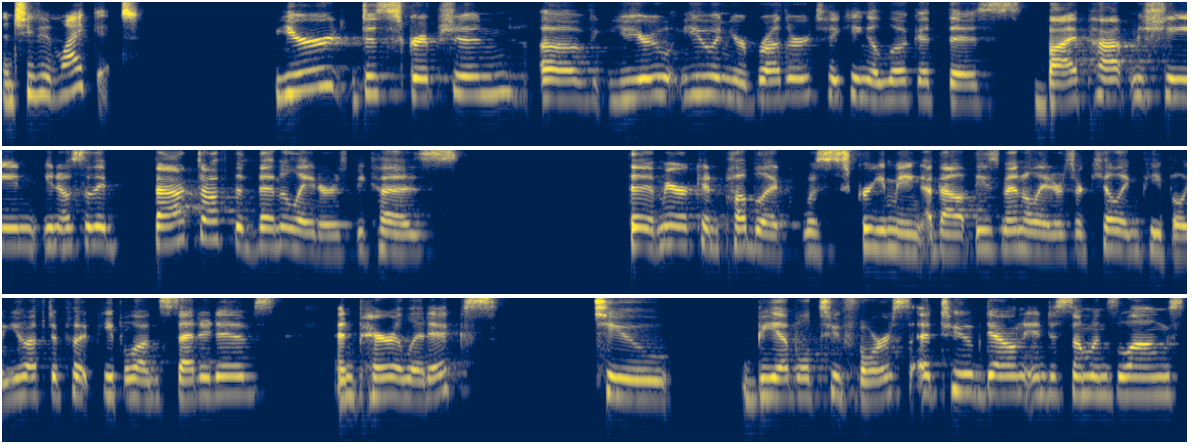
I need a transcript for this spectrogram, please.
And she didn't like it. Your description of you you and your brother taking a look at this BiPAP machine, you know, so they backed off the ventilators because the American public was screaming about these ventilators are killing people. You have to put people on sedatives and paralytics to be able to force a tube down into someone's lungs.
